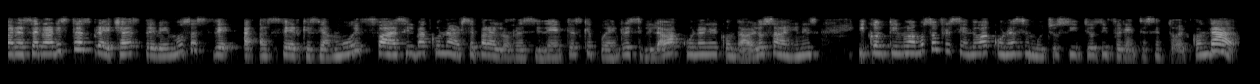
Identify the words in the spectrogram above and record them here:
Para cerrar estas brechas, debemos hacer que sea muy fácil vacunarse para los residentes que pueden recibir la vacuna en el condado de Los Ángeles y continuamos ofreciendo vacunas en muchos sitios diferentes en todo el condado.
